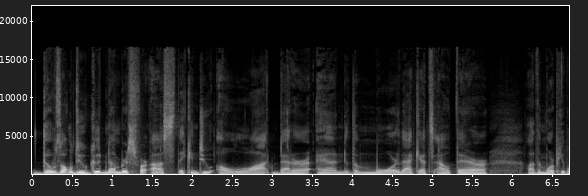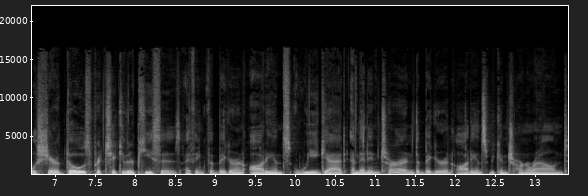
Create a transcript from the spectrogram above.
those all do good numbers for us. They can do a lot better. And the more that gets out there, uh, the more people share those particular pieces, I think the bigger an audience we get. And then in turn, the bigger an audience we can turn around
